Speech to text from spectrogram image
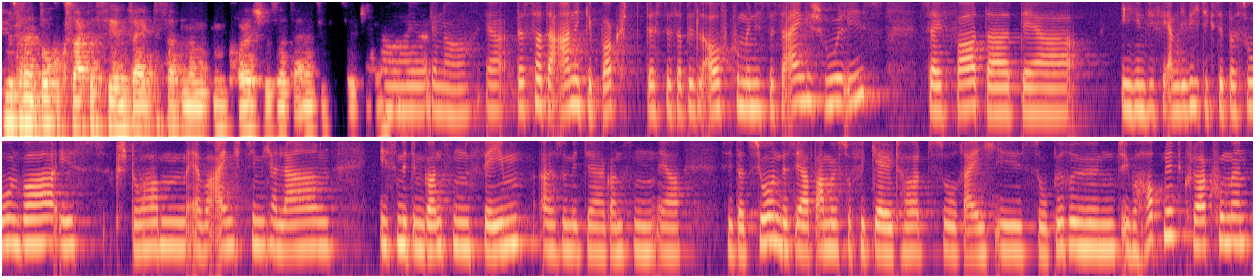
Du hast in einem Doku gesagt, dass sie ein Verhältnis hatten im College, das hat einer Typ erzählt. Genau, ja, genau. Ja, das hat er auch nicht gebockt, dass das ein bisschen aufgekommen ist, dass er eigentlich schwul ist. Sein Vater, der irgendwie für ihn die wichtigste Person war, ist gestorben. Er war eigentlich ziemlich allein ist mit dem ganzen Fame, also mit der ganzen ja, Situation, dass er auf einmal so viel Geld hat, so reich ist, so berühmt, überhaupt nicht klarkommen.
